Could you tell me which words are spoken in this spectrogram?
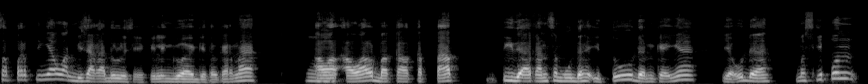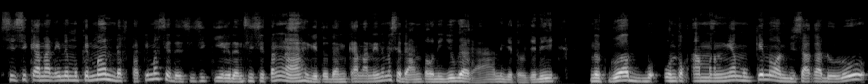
sepertinya Wan bisa dulu sih feeling gue gitu karena. Awal-awal hmm. bakal ketat tidak akan semudah itu dan kayaknya ya udah. Meskipun sisi kanan ini mungkin mandek tapi masih ada sisi kiri dan sisi tengah gitu. Dan kanan ini masih ada Anthony juga kan gitu. Jadi menurut gue untuk amannya mungkin Wan Bisaka dulu.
